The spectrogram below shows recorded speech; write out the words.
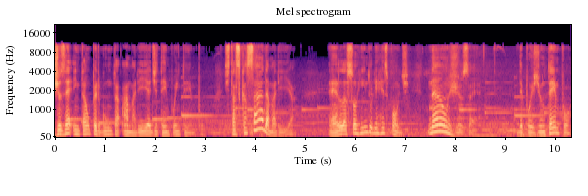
José então pergunta a Maria de tempo em tempo: Estás cansada, Maria? Ela, sorrindo, lhe responde: Não, José. Depois de um tempo,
